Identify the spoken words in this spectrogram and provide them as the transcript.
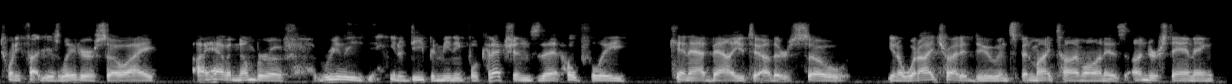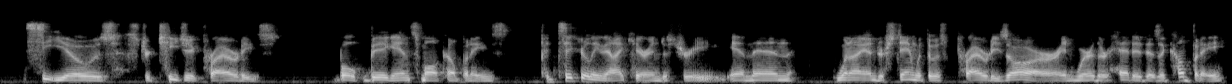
25 years later. So I, I have a number of really, you know, deep and meaningful connections that hopefully can add value to others. So, you know, what I try to do and spend my time on is understanding CEOs' strategic priorities, both big and small companies, particularly in the eye care industry. And then when I understand what those priorities are and where they're headed as a company,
